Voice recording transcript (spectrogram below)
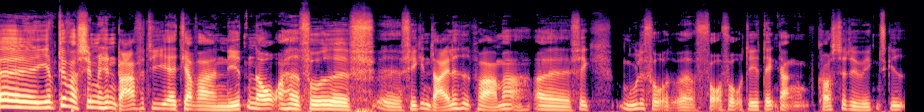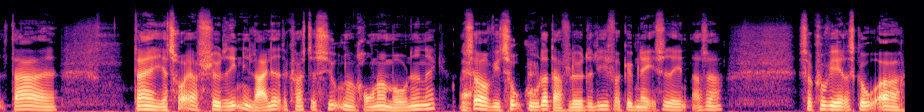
Øh, jamen, det var simpelthen bare fordi, at jeg var 19 år og havde fået, øh, fik en lejlighed på Amager, og øh, fik mulighed for, øh, for at få det. Dengang kostede det jo ikke en skid. Der, øh, der, jeg tror, jeg flyttede ind i en lejlighed, der kostede 700 kroner om måneden. Ikke? Og ja. så var vi to gutter, der flyttede lige fra gymnasiet ind, og så, så kunne vi ellers gå. Og,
